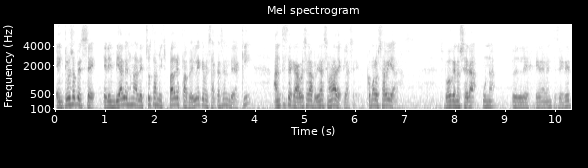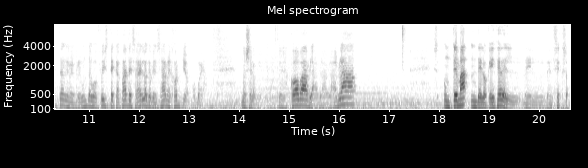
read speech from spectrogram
E incluso pensé en enviarles una lechuza a mis padres para pedirle que me sacasen de aquí antes de que acabase la primera semana de clase. ¿Cómo lo sabías? Supongo que no será una ligeramente secreto que me pregunta vos fuiste capaz de saber lo que pensaba mejor yo. Bueno, no sé lo que dice. Las tres escobas, bla, bla, bla, bla. Un tema de lo que del, del- del sexo.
